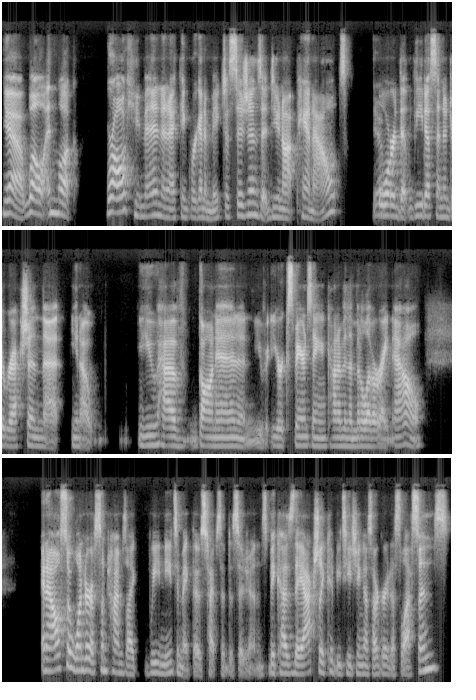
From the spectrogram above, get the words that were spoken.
Yeah. Well, and look, we're all human, and I think we're going to make decisions that do not pan out. Or that lead us in a direction that you know you have gone in and you you're experiencing and kind of in the middle of it right now. And I also wonder if sometimes like we need to make those types of decisions because they actually could be teaching us our greatest lessons.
